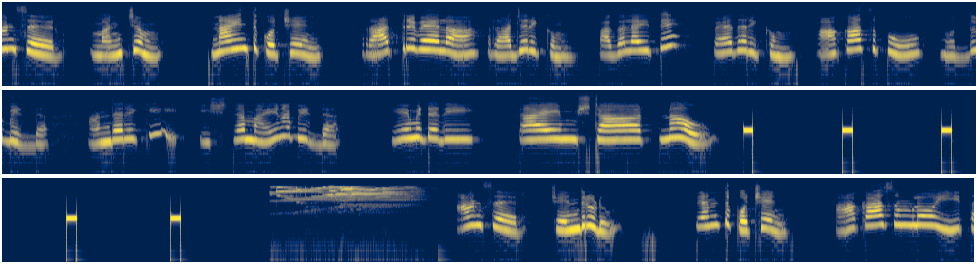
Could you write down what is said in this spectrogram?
ఆన్సర్ మంచం. నైన్త్ క్వశ్చన్ రాత్రి వేళ రాజరికం పగలైతే పేదరికం. ఆకాశపు ముద్దు బిడ్డ అందరికీ ఇష్టమైన బిడ్డ. ఏమిటది? టైం చంద్రుడు. Tenth question. ఆకాశంలో ఈత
